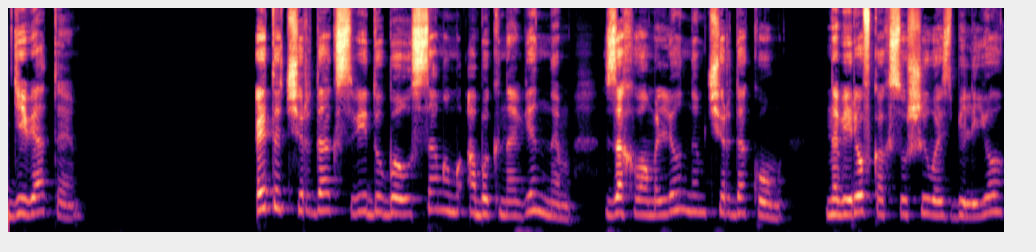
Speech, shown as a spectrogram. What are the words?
Девятое. Этот чердак с виду был самым обыкновенным, захламленным чердаком. На веревках сушилось белье,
